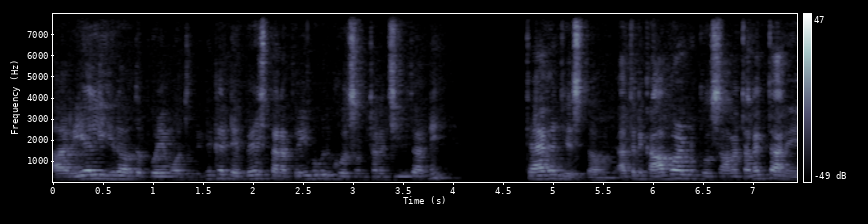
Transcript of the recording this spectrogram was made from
ఆ real hero of the poem అవుతుంది. ఎందుకంటే బెస్ట్ తన ప్రేమికుడి కోసం తన జీవితాన్ని త్యాగం చేస్తూ ఉంది. అతన్ని కాపాడడం కోసం ఆమె తనకు తానే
